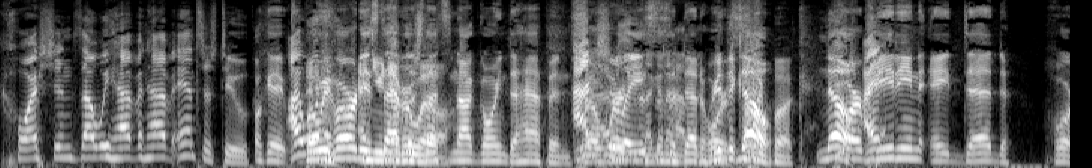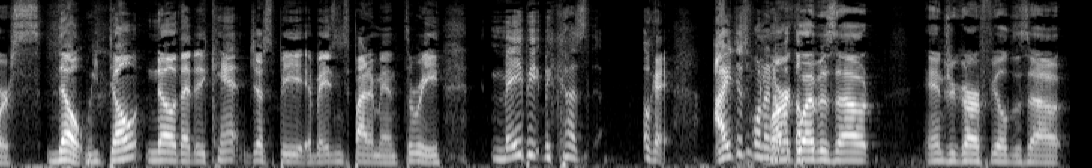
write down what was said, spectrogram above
questions that we haven't have answers to. okay, I but we've already And established that's not going to happen. So Actually- we're- this is a dead happen. horse. Read the No. comic book. No, you are I- beating a dead horse. No, we don't know that it can't just be Amazing Spider-Man 3. Maybe because, okay, I just want to know. Mark what Webb is out. Andrew Garfield is out.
